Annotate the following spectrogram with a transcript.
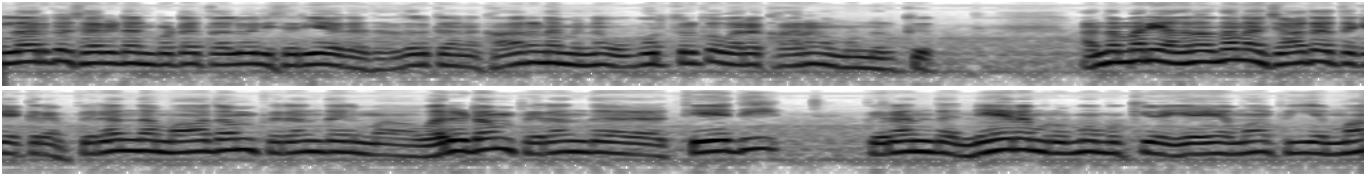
எல்லாருக்கும் சாரிடான் போட்டால் தலைவலி சரியாகாது. அதற்கான காரணம் என்ன? ஒவ்வொருத்தருக்கும் வர காரணம் ஒன்று இருக்குது அந்த மாதிரி அதனால தான் நான் ஜாதகத்தை கேட்குறேன். பிறந்த மாதம் பிறந்த மா வருடம் பிறந்த தேதி பிறந்த நேரம் ரொம்ப முக்கியம். ஏஎம்மா பிஎம்மா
